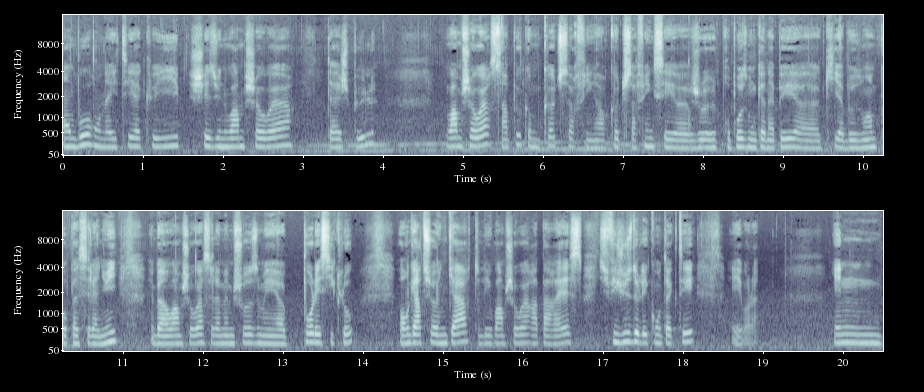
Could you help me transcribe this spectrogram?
Hambourg, on a été accueillis chez une warm shower d'Ashbull Warm shower, c'est un peu comme coach surfing. Alors coach surfing, c'est euh, je propose mon canapé à qui a besoin pour passer la nuit. Et eh ben warm shower, c'est la même chose, mais euh, pour les cyclos. On regarde sur une carte, les warm showers apparaissent. Il suffit juste de les contacter et voilà. Il y a une,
